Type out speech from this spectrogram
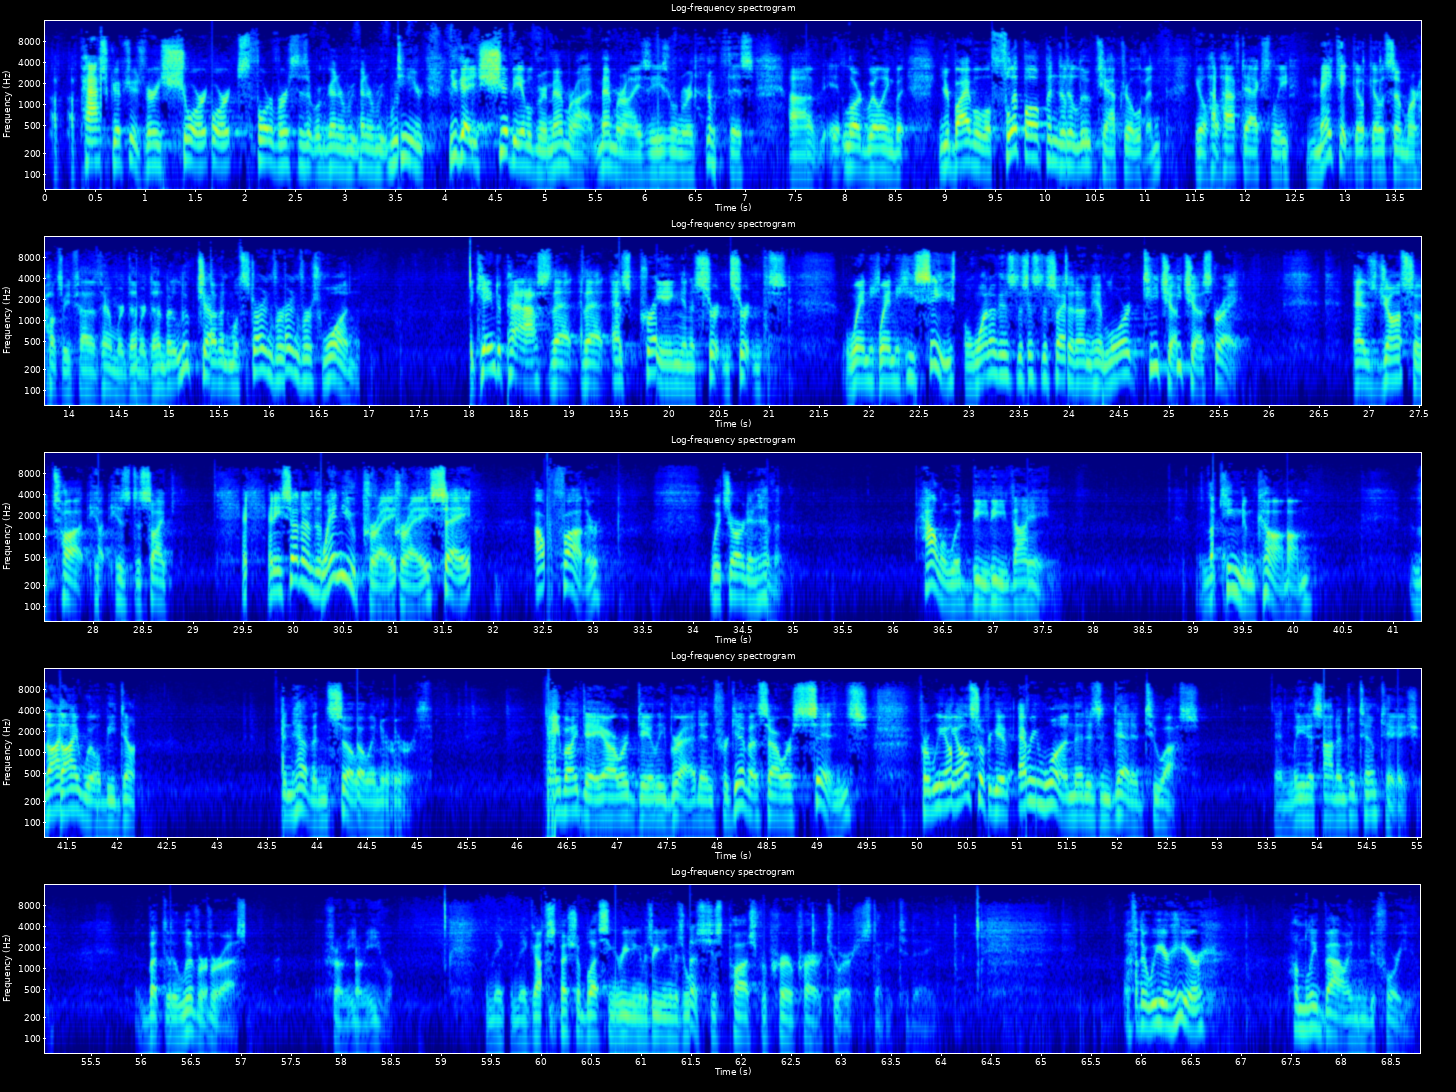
a, a past scripture. It's very short, four verses that we're going to, re- going to re- You guys should be able to memorize, memorize these when we're done with this, uh, Lord willing. But your Bible will flip open to Luke chapter 11. You'll have to actually make it go, go somewhere else by the time we're done. We're done. But Luke chapter 11, we'll start in, in verse 1. It came to pass that, that as praying in a certain certain place, when, when he ceased, one of his disciples said unto him, Lord, teach us, teach us pray, as John so taught his disciples. And he said unto them, When you pray, pray, say, Our Father, which art in heaven, hallowed be, thy name. Thy kingdom come, thy, thy will be done. In heaven, so in earth. Day by day, our daily bread, and forgive us our sins for we also forgive every one that is indebted to us. And lead us not into temptation, but deliver us from evil. And make, make God special blessing reading of his reading of his word. Let's just pause for prayer prior to our study today. Father, we are here humbly bowing before you,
